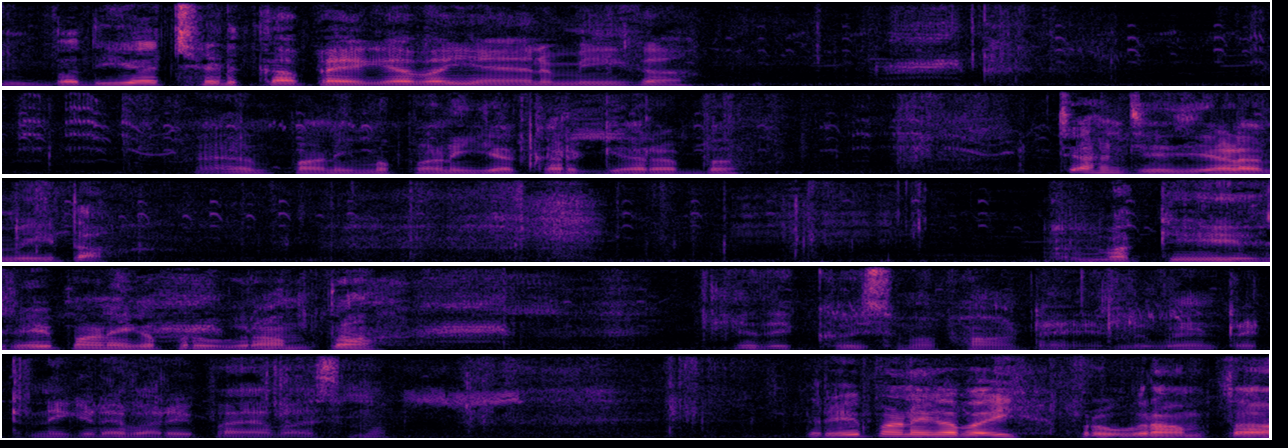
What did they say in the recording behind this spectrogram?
ਵਧੀਆ ਛਿੜਕਾ ਪੈ ਗਿਆ ਬਾਈ, ਐਨ ਮੀਂਹ ਦਾ। ਐਨ ਪਾਣੀ ਮ ਪਾਣੀ ਜਾ ਕਰ ਗਿਆ ਰੱਬ। ਝਾਂਜੇ ਜੀ ਵਾਲਾ ਮੀਂਹ ਤਾਂ। ਬਾਕੀ ਰੇ ਪਾਣੇ ਦਾ ਪ੍ਰੋਗਰਾਮ ਤਾਂ ये देखो इसमें फांट है लोगों ने ट्रैक्टर ने किड़े बारे पाया हुआ इसमें रे पाने का भाई प्रोग्राम था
